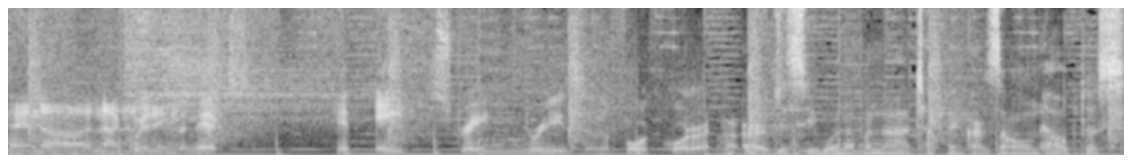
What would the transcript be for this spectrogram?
and uh, not quitting. The Knicks hit eight straight threes in the fourth quarter. Our urgency went up a notch. I think our zone helped us.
